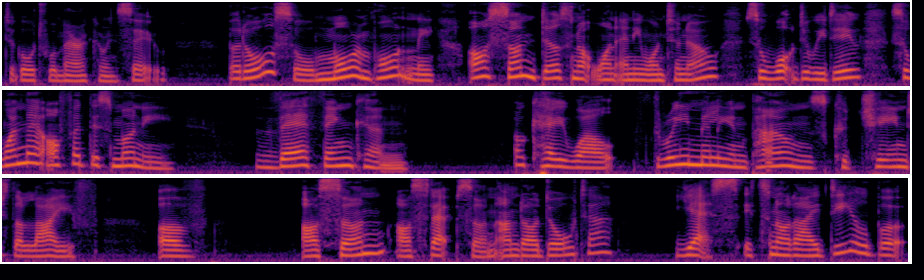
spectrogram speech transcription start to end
to go to america and sue but also, more importantly, our son does not want anyone to know. So, what do we do? So, when they're offered this money, they're thinking, okay, well, three million pounds could change the life of our son, our stepson, and our daughter. Yes, it's not ideal, but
